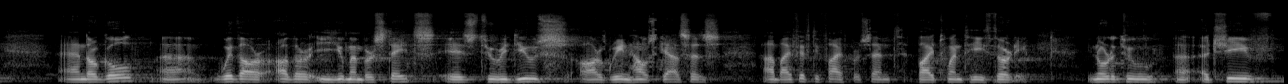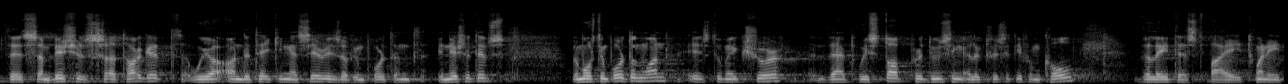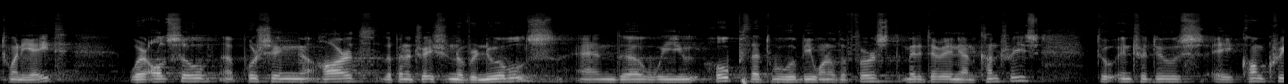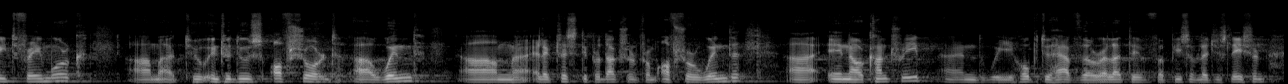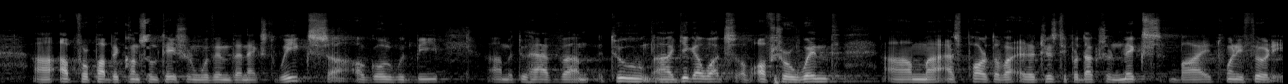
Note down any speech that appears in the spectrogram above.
And our goal uh, with our other EU member states is to reduce our greenhouse gases uh, by 55% by 2030. In order to uh, achieve this ambitious uh, target, we are undertaking a series of important initiatives the most important one is to make sure that we stop producing electricity from coal, the latest by 2028. We're also uh, pushing hard the penetration of renewables, and uh, we hope that we will be one of the first Mediterranean countries to introduce a concrete framework um, uh, to introduce offshore uh, wind, um, electricity production from offshore wind, uh, in our country, and we hope to have the relative uh, piece of legislation up for public consultation within the next weeks. Uh, our goal would be um, to have um, two uh, gigawatts of offshore wind um, as part of our electricity production mix by 2030.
